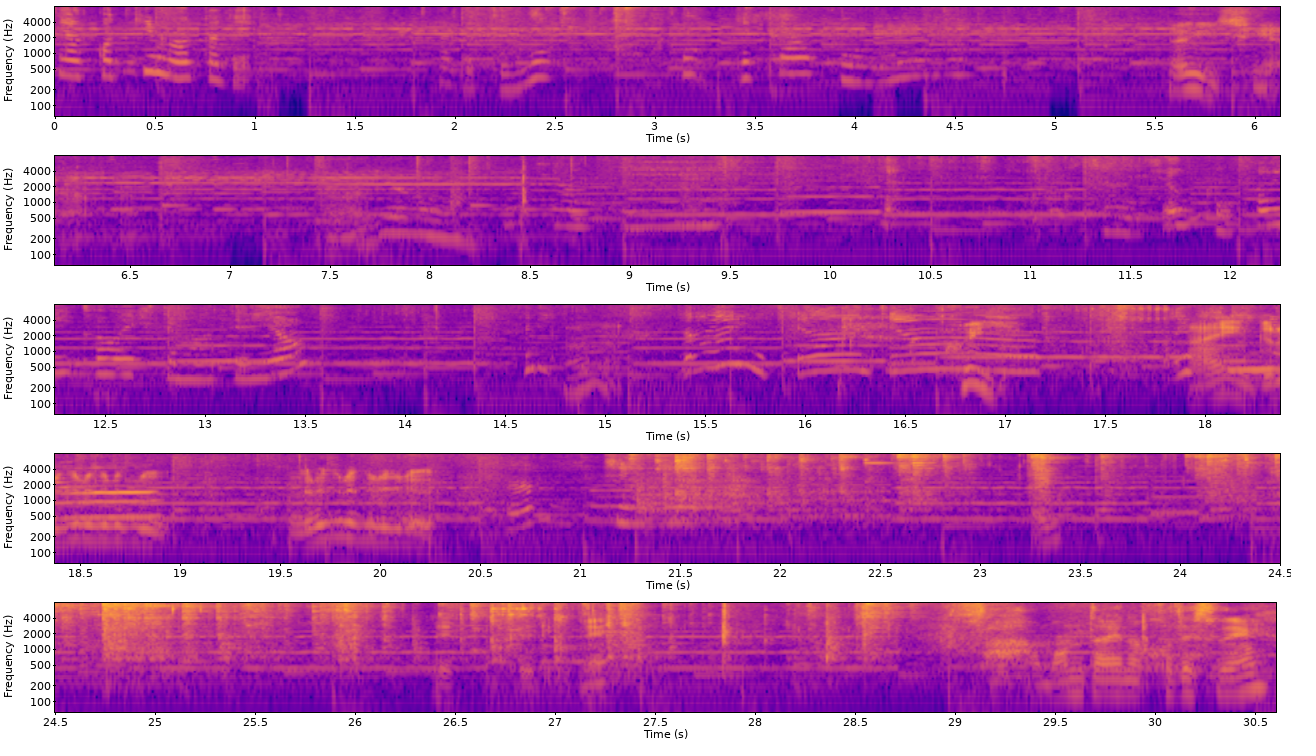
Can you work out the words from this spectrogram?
じゃあこっちも後で食べてね。はい、で、シャンプーね。はいしやん。ありゃシャンプー。さあ、シャンプーかわいいかわいいしてもらってるよ。う。んはい、じゃほい。はい。ぐるぐるぐるぐる。ぐるぐるぐるぐるあちんでゼリーね。さあ問題の子ですね。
